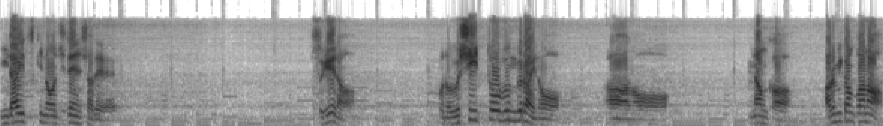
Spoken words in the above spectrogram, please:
う、荷台付きの自転車で、すげえな。この牛一頭分ぐらいの、あの、なんか、アルミ缶かな？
